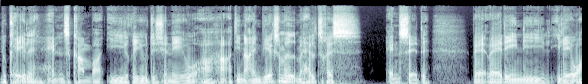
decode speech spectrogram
lokale handelskamper i Rio de Janeiro, og har din egen virksomhed med 50 ansatte. Hvad, hvad er det egentlig, I laver?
